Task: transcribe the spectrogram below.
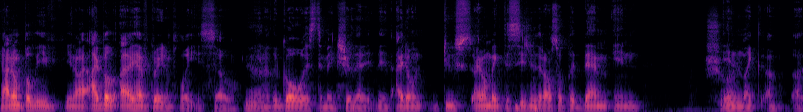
I don't believe you know I I, I have great employees, so Yeah. you know the goal is to make sure that, it, that I don't do I don't make decisions that also put them in Sure. in like a, a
